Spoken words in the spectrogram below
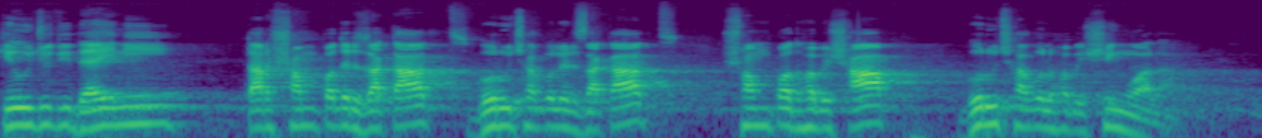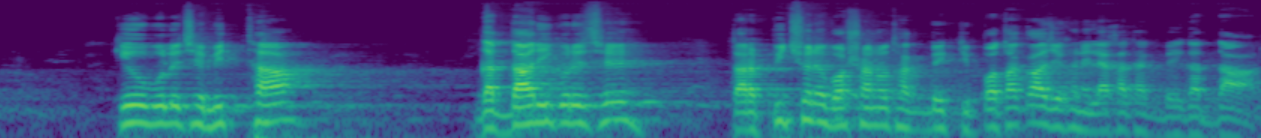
কেউ যদি দেয়নি তার সম্পদের জাকাত, গরু, ছাগলের জাকাত সম্পদ হবে সাপ, গরু ছাগল হবে সিংওয়ালা কেউ বলেছে মিথ্যা, গাদ্দারি করেছে, তার পিছনে বসানো থাকবে একটি পতাকা যেখানে লেখা থাকবে গাদ্দার।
